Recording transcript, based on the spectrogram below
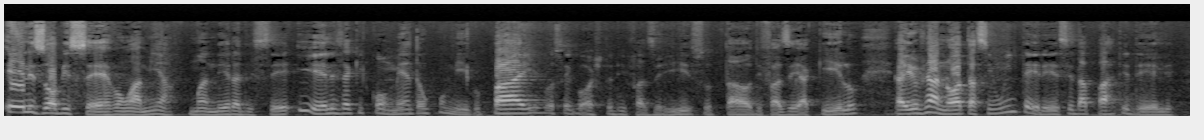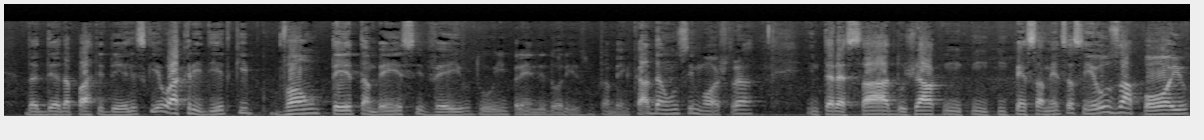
eles observam a minha maneira de ser e eles é que comentam comigo. Pai, você gosta de fazer isso, tal, de fazer aquilo. Aí eu já noto assim um interesse da parte dele, da, da parte deles, que eu acredito que vão ter também esse veio do empreendedorismo também. Cada um se mostra interessado, já com, com, com pensamentos assim, eu os apoio,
